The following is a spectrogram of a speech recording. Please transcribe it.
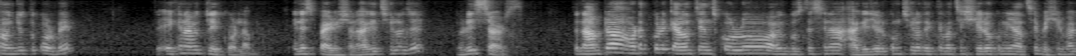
সংযুক্ত করবে। তো এখানে আমি ক্লিক করলাম। ইন্সপাইরেশন আগে ছিল যে রিসার্চ তো নামটা হঠাৎ করে কেন চেঞ্জ করল আমি বুঝতেছি না। আগে যেরকম ছিল দেখতে পাচ্ছি সেরকমই আছে বেশিরভাগ।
